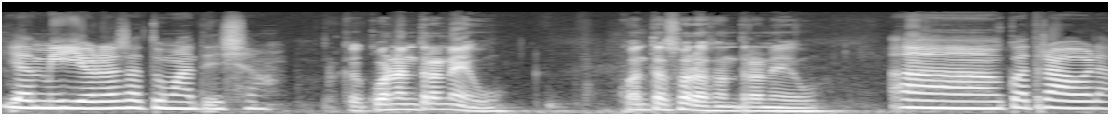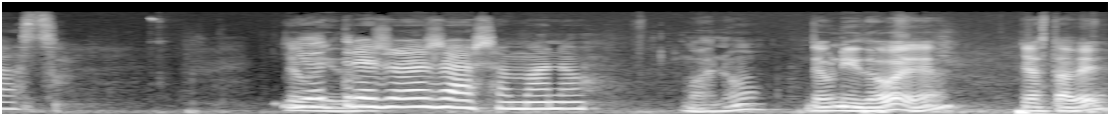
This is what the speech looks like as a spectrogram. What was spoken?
i et millores a tu mateixa. Perquè quan entreneu? Quantes hores entreneu? Uh, quatre hores. Jo Déu-n'hi-do. tres hores a la setmana. Bueno, déu nhi eh? Ja està bé.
